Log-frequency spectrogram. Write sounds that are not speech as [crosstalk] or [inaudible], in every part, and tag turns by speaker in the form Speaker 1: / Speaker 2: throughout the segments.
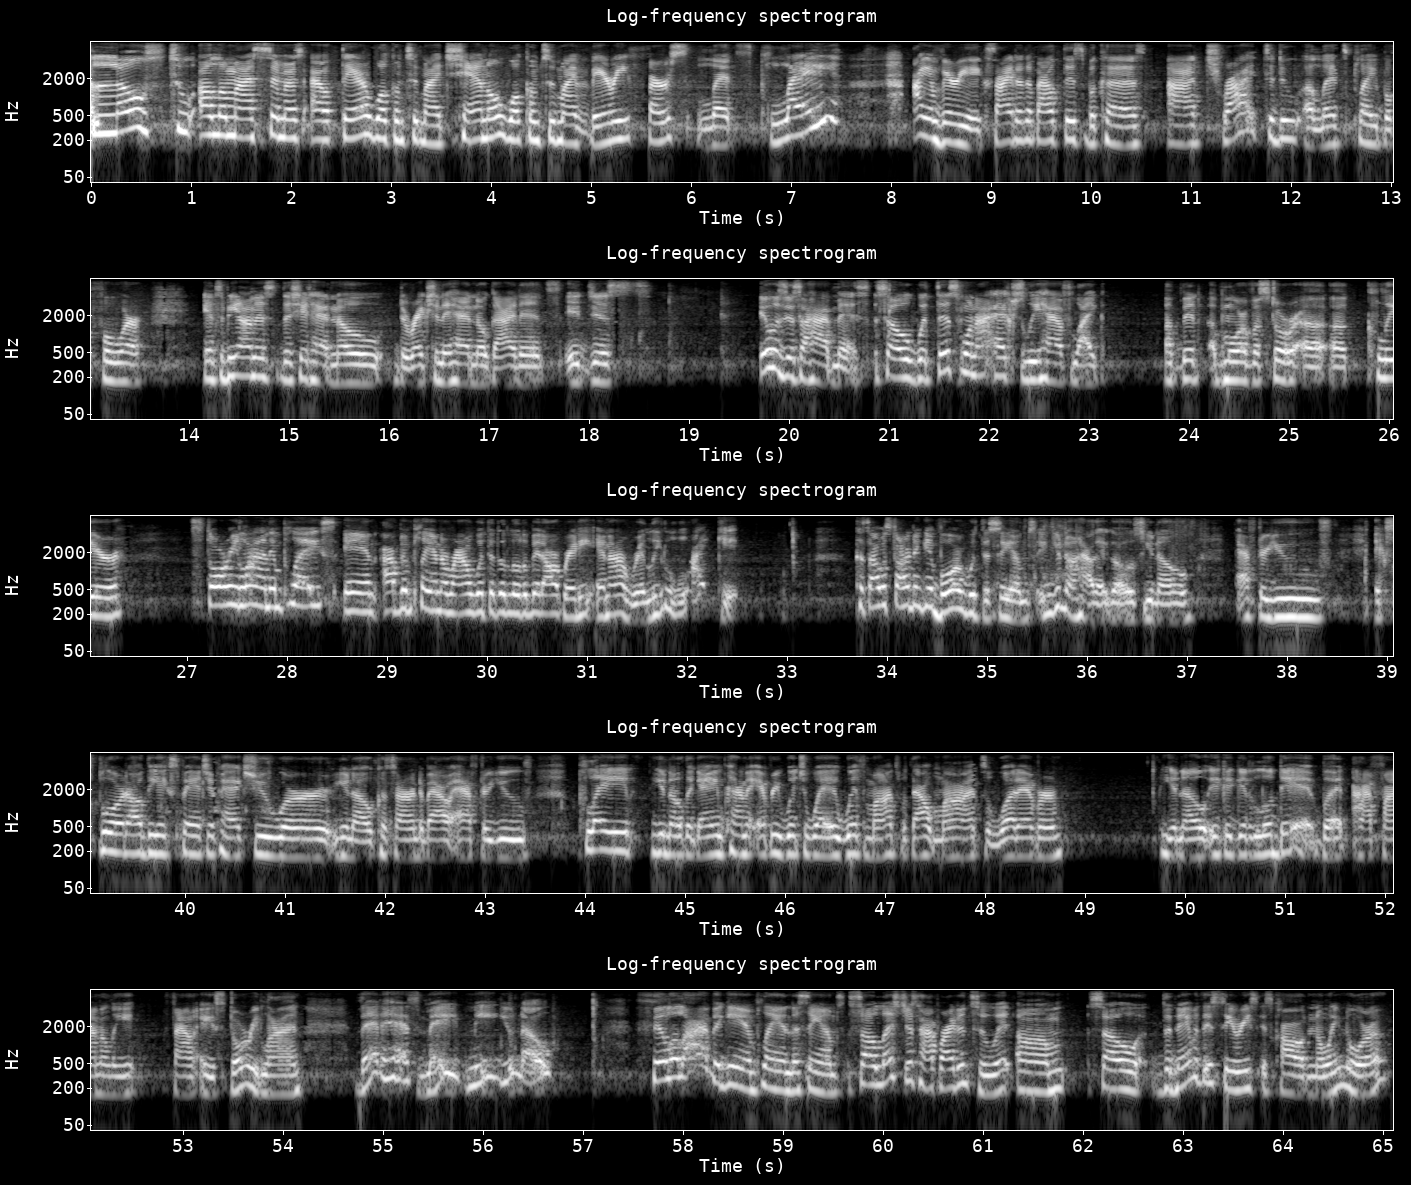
Speaker 1: Hello to all of my simmers out there. Welcome to my channel. Welcome to my very first Let's Play. I am very excited about this because I tried to do a Let's Play before and to be honest, the shit had no direction. It had no guidance. It just, it was just a hot mess. So with this one, I actually have like a bit more of a story, a, a clear storyline in place and I've been playing around with it a little bit already and I really like it. Cause I was starting to get bored with The Sims and you know how that goes, you know, after you've explored all the expansion packs you were, you know, concerned about, after you've played, you know, the game kind of every which way with mods, without mods, or whatever, you know, it could get a little dead. But I finally found a storyline that has made me, you know, feel alive again playing The Sims. So let's just hop right into it. Um, so the name of this series is called Knowing Nora.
